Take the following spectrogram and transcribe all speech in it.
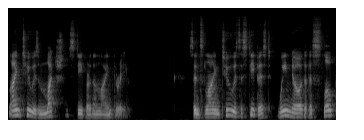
Line 2 is much steeper than line 3. Since line 2 is the steepest, we know that the slope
